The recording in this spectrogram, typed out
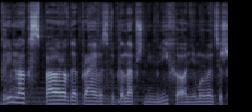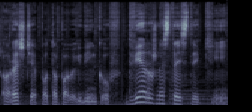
Grimlock z Power of the Primes wygląda przy nim licho, nie mówiąc już o reszcie potopowych dinków. Dwie różne stylistyki,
